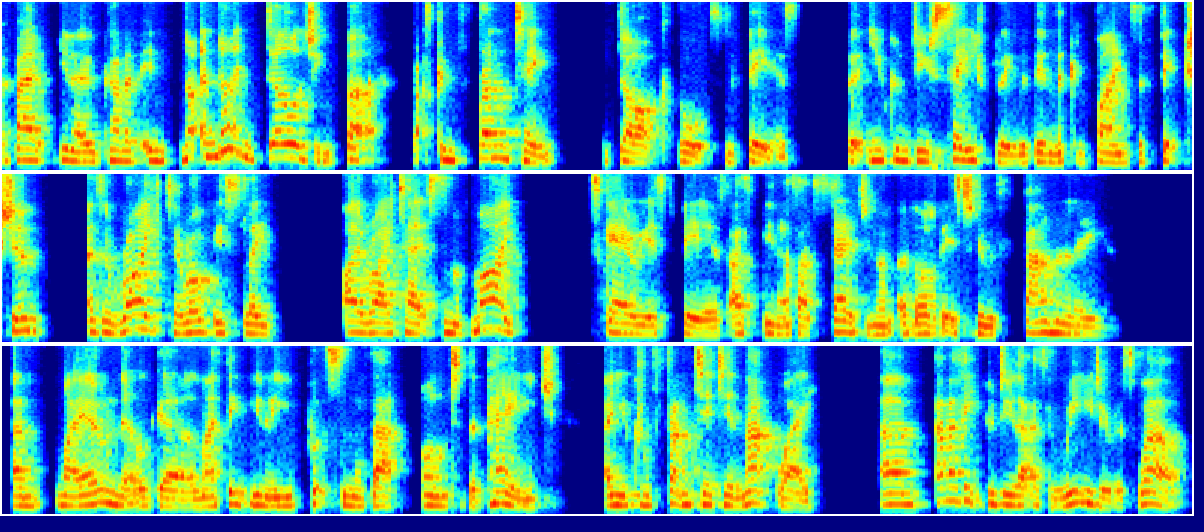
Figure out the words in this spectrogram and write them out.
about, you know, kind of in not not indulging, but perhaps confronting dark thoughts and fears that you can do safely within the confines of fiction. As a writer, obviously, I write out some of my scariest fears. As you know, as I've said, you know, a lot of it is to do with family and my own little girl. And I think, you know, you put some of that onto the page and you confront it in that way. Um, and I think you could do that as a reader as well.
